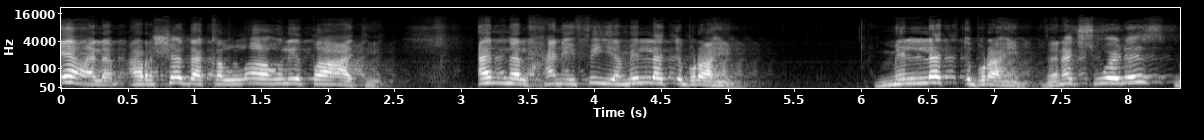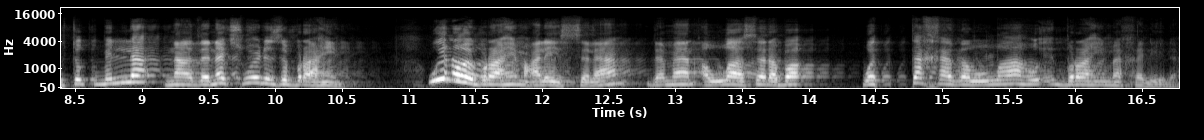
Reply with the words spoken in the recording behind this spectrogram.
اعلم أرشدك الله لطاعتي أن الحنيفية ملة إبراهيم Millat Ibrahim. The next word is, we took Millah, now the next word is Ibrahim. We know Ibrahim alayhi salam, the man Allah said about, وَاتَّخَذَ اللَّهُ إِبْرَاهِيمَ خَلِيلًا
